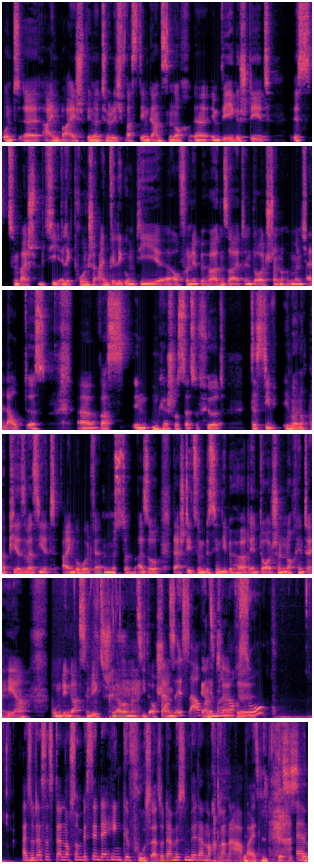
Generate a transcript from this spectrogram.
Und äh, ein Beispiel natürlich, was dem Ganzen noch äh, im Wege steht, ist zum Beispiel die elektronische Einwilligung, die äh, auch von der Behördenseite in Deutschland noch immer nicht erlaubt ist, äh, was im Umkehrschluss dazu führt, dass die immer noch papierbasiert eingeholt werden müsste. Also da steht so ein bisschen die Behörde in Deutschland noch hinterher, um den ganzen Weg zu stehen, aber man sieht auch schon. Das ist auch immer noch so? Also das ist dann noch so ein bisschen der Hinkefuß. Also da müssen wir dann noch dran arbeiten. Das ist, ähm,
